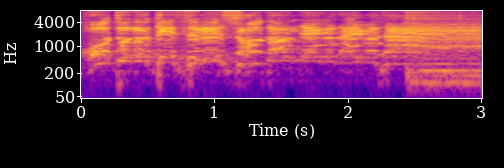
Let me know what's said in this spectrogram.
お届けする所存でございます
